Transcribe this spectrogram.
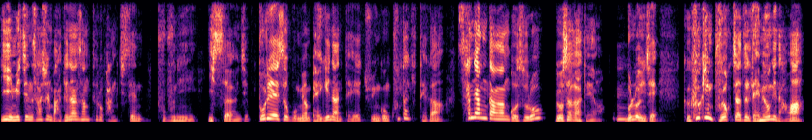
이 이미지는 사실 막연한 상태로 방치된 부분이 있어요. 이제 뿌리에서 보면 백인한테 주인공 쿤타킨테가 사냥당한 것으로 묘사가 돼요. 음. 물론 이제 그 흑인 부역자들 4명이 나와.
